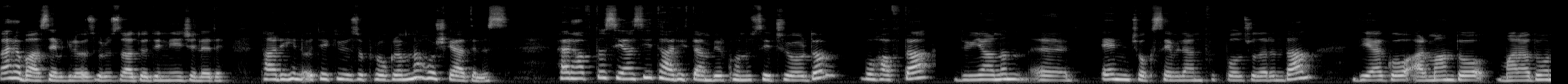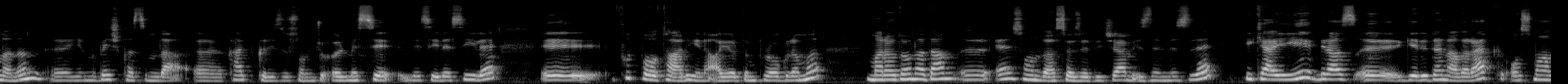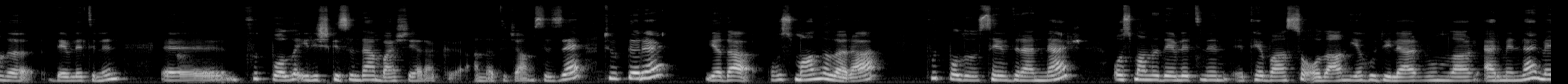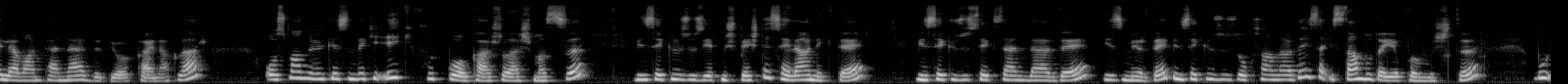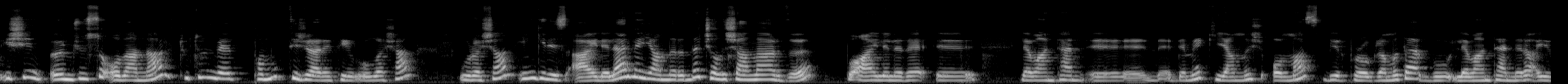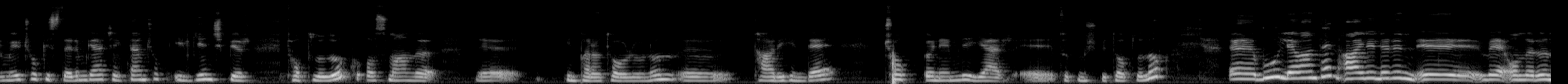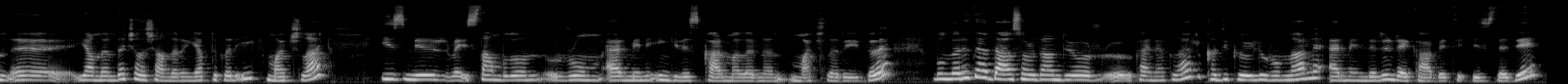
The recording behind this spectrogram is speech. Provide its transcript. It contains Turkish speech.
Merhaba sevgili Özgürüz Radyo dinleyicileri. Tarihin Öteki Yüzü programına hoş geldiniz. Her hafta siyasi tarihten bir konu seçiyordum. Bu hafta dünyanın e, en çok sevilen futbolcularından Diego Armando Maradona'nın 25 e, Kasım'da e, kalp krizi sonucu ölmesi vesilesiyle futbol tarihine ayırdım programı. Maradona'dan en sonda söz edeceğim izninizle hikayeyi biraz e, geriden alarak Osmanlı Devleti'nin e, futbolla ilişkisinden başlayarak anlatacağım size. Türklere ya da Osmanlılara futbolu sevdirenler Osmanlı Devleti'nin tebaası olan Yahudiler, Rumlar, Ermeniler ve Levantenlerdi diyor kaynaklar. Osmanlı ülkesindeki ilk futbol karşılaşması 1875'te Selanik'te 1880'lerde İzmir'de, 1890'larda ise İstanbul'da yapılmıştı. Bu işin öncüsü olanlar tütün ve pamuk ticaretiyle ulaşan, uğraşan İngiliz aileler ve yanlarında çalışanlardı. Bu ailelere e, Levanten e, demek yanlış olmaz. Bir programı da bu Levantenlere ayırmayı çok isterim. Gerçekten çok ilginç bir topluluk. Osmanlı e, İmparatorluğu'nun e, tarihinde çok önemli yer e, tutmuş bir topluluk. E, bu Levanten ailelerin e, ve onların e, yanlarında çalışanların yaptıkları ilk maçlar İzmir ve İstanbul'un Rum, Ermeni, İngiliz karmalarının maçlarıydı. Bunları da daha sonradan diyor e, kaynaklar Kadıköylü Rumlarla Ermenilerin rekabeti izledi.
